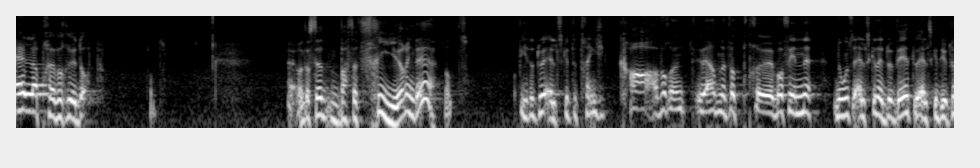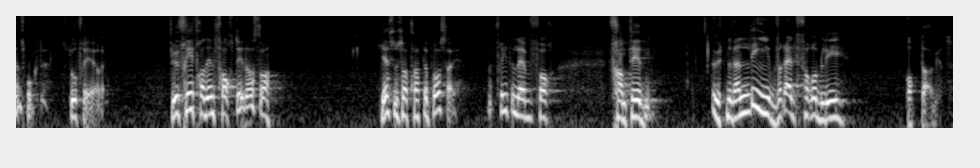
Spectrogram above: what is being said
eller prøve å rydde opp. Sånt. Og det ser Hva slags frigjøring det er. Sånt. Å vite at du er elsket. Du trenger ikke kave rundt i verden for å prøve å finne noen som elsker deg. Du vet du er elsket i utgangspunktet. Stor frigjøring. Du er fri fra din fortid også. Jesus har tatt det på seg. Du er fri til å leve for framtiden. Uten å være livredd for å bli oppdaget.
